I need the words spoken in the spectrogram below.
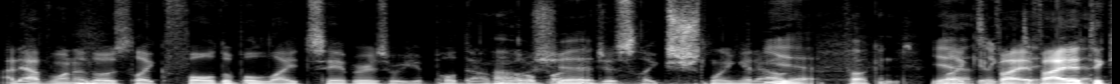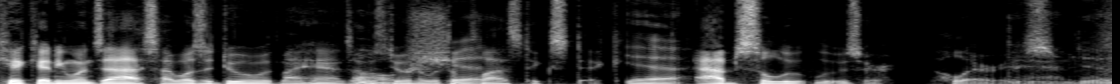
I'd have one of those like foldable lightsabers where you pull down the Oh, little button and just like sling it out. yeah, fucking yeah. like if a I dick, if I had yeah. to kick anyone's ass, I wasn't doing it with my hands. I was Oh, doing it with shit. a plastic stick. yeah, Absolute loser. Hilarious. Damn, dude.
